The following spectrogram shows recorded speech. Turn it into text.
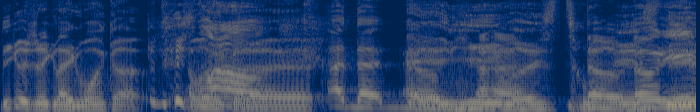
drank, Nico drank like one cup, one Wow. cup, Uh, that, no, and he uh-uh. was No, don't even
